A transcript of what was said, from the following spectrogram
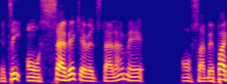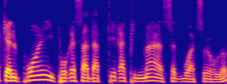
Mais tu sais, on savait qu'il avait du talent, mais on ne savait pas à quel point il pourrait s'adapter rapidement à cette voiture-là.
